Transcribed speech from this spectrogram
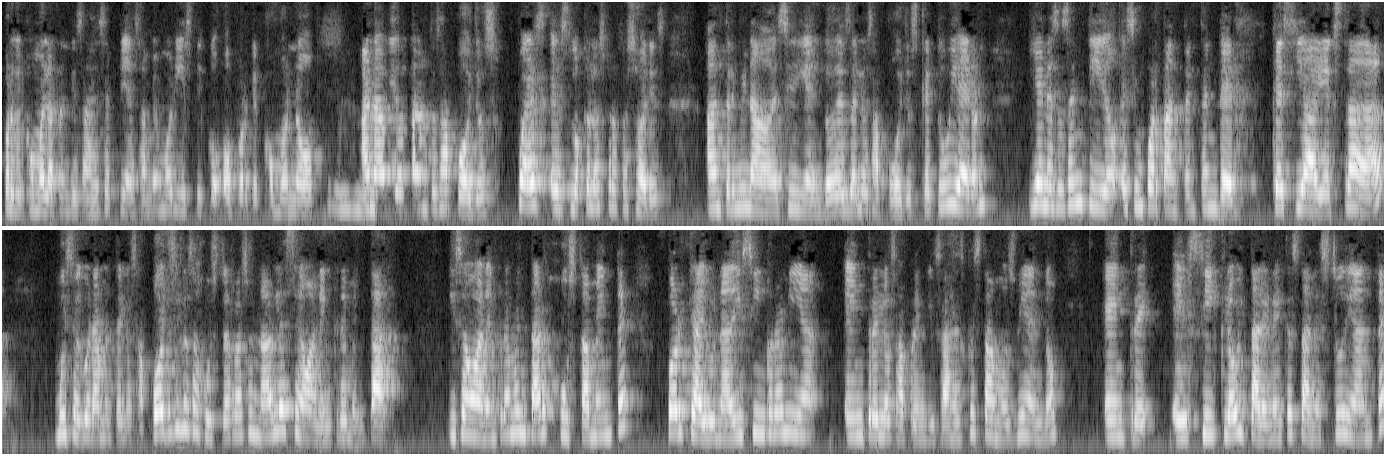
porque como el aprendizaje se piensa memorístico o porque como no han habido tantos apoyos, pues es lo que los profesores han terminado decidiendo desde los apoyos que tuvieron. Y en ese sentido es importante entender que si hay extra edad, muy seguramente los apoyos y los ajustes razonables se van a incrementar. Y se van a incrementar justamente porque hay una disincronía entre los aprendizajes que estamos viendo, entre el ciclo vital en el que está el estudiante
